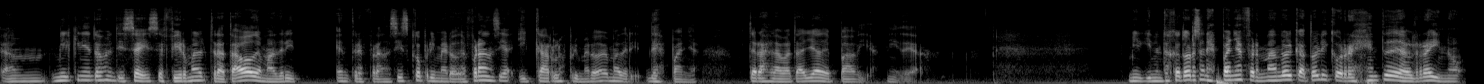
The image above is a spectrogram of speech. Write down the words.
En 1526 se firma el Tratado de Madrid entre Francisco I de Francia y Carlos I de Madrid, de España, tras la batalla de Pavia, ni idea. 1514 en España, Fernando el Católico, regente del reino,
